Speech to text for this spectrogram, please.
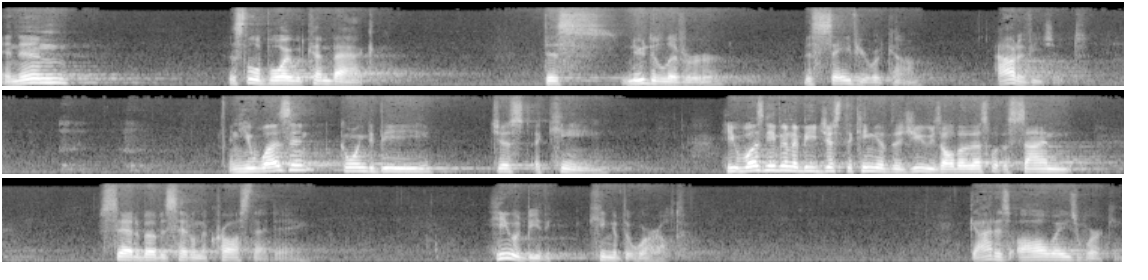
And then this little boy would come back. This new deliverer, this Savior would come out of Egypt. And he wasn't going to be just a king. He wasn't even going to be just the king of the Jews, although that's what the sign said above his head on the cross that day. He would be the king of the world. God is always working.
